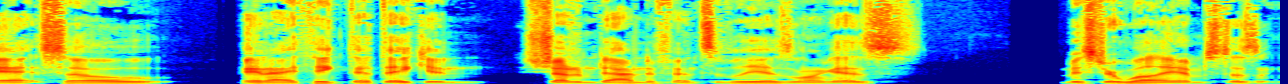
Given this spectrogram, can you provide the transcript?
and so and I think that they can shut him down defensively as long as Mister Williams doesn't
